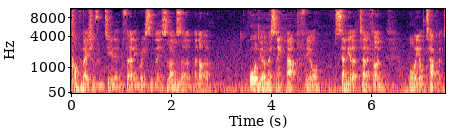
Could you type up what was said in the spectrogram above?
confirmation from TuneIn fairly recently, so that's uh, another audio listening app for your cellular telephone or your tablet,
